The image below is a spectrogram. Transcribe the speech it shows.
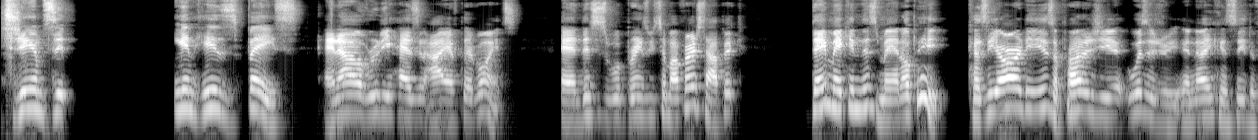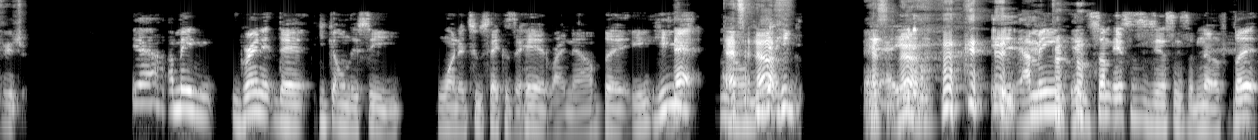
jams it in his face. And now Rudy has an eye of clairvoyance. And this is what brings me to my first topic. They making this man OP. Because he already is a prodigy at wizardry, and now he can see the future. Yeah, I mean, granted that he can only see one or two seconds ahead right now, but he, he's That that's know, enough. He, That's enough. it- I mean, in some instances, just is enough. But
